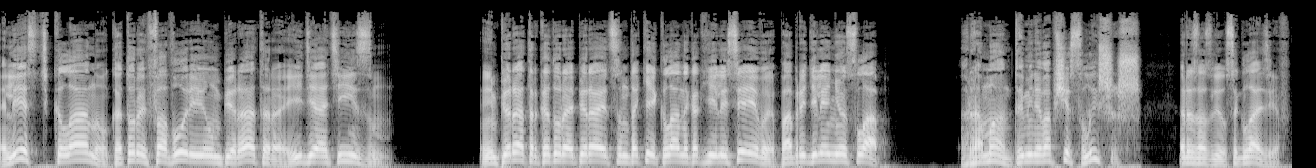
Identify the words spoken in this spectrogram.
лезть к клану, который фаворий императора, идиотизм. Император, который опирается на такие кланы, как Елисеевы, по определению слаб. «Роман, ты меня вообще слышишь?» — разозлился Глазьев.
